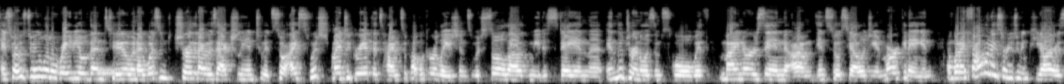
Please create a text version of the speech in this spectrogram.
And so I was doing a little radio then too, and I wasn't sure that I was actually into it. So I switched my degree at the time to public relations, which still allowed me to stay in the in the journalism school with minors in um, in sociology and marketing. And and what I found when I started doing PR is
